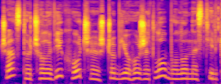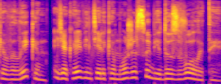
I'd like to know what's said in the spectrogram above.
Часто чоловік хоче, щоб його житло було настільки великим, яке він тільки може собі дозволити.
